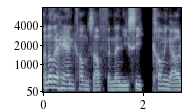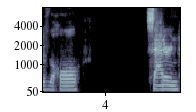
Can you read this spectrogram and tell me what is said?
Another hand comes up, and then you see coming out of the hole Saturn,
